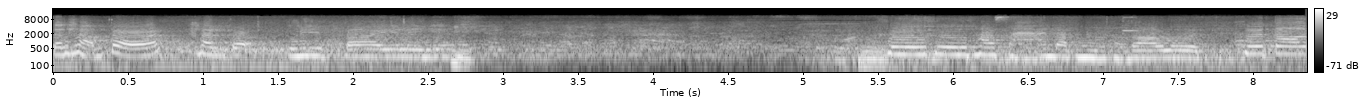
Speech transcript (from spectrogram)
จะถามต่อว่าทันก็รีบไปอะไรเงี้ย คือคือภาษาอันดับหนึ่งของเราเลย คือตอน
